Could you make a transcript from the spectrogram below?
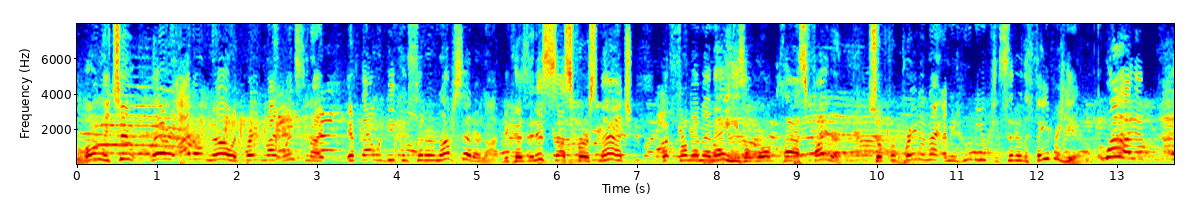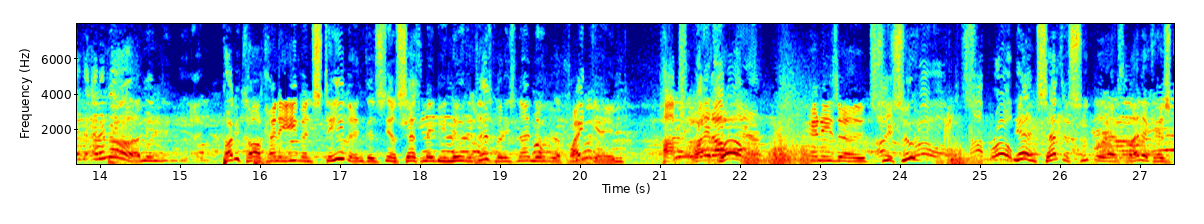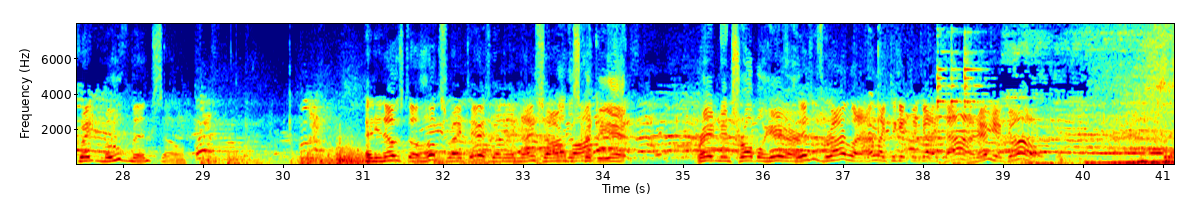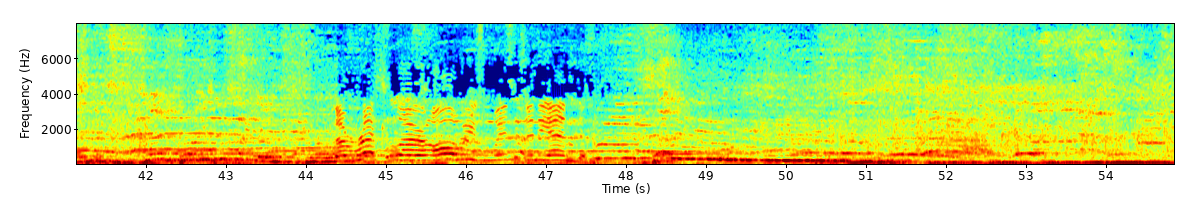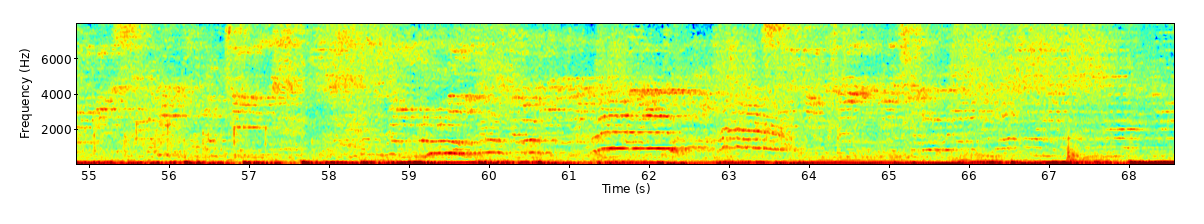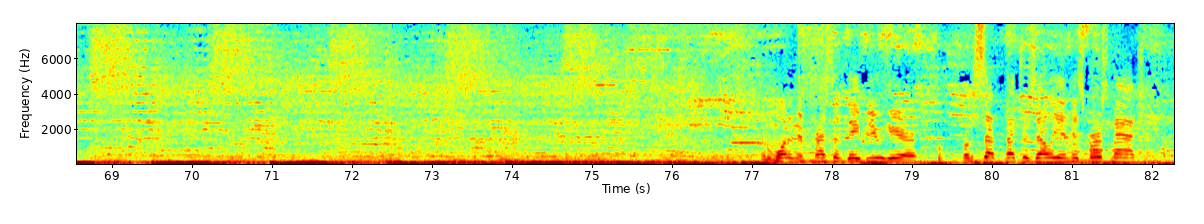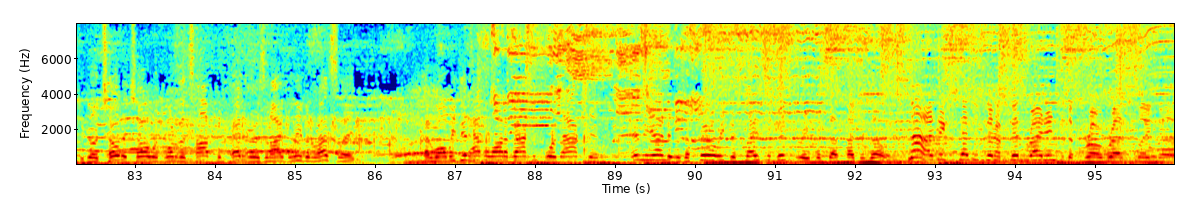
Only two. Larry, I don't know if Braydon Knight wins tonight, if that would be considered an upset or not, because it is Seth's first match, but from MMA, he's a world-class fighter. So for Braydon Knight, I mean, who do you consider the favorite here? Well, I, I, I don't know. I mean, probably call kind of even Steven because, you know, Seth may be new to this, but he's not new to the fight game. Hops right up Whoa! there. And he's a Nice su- throw off the top rope. Yeah, and Seth is super athletic, has great movement, so. And he knows the hooks right there. He's got a nice Oh, arm this could be it. Braydon in trouble here. This is what I like. I like to get the guy down. There you go. The wrestler always wins in the end. What an impressive debut here from Seth Petruzelli in his first match to go toe-to-toe with one of the top competitors, and I believe in wrestling. And while we did have a lot of back and forth action, in the end it was a fairly decisive victory for Seth Petruzelli. No, I think Seth is going to fit right into the pro wrestling. Uh,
